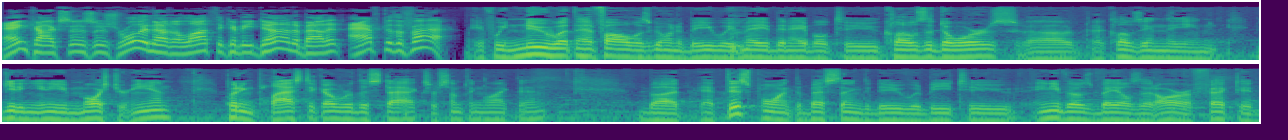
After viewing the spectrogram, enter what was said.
Hancock says there's really not a lot that can be done about it after the fact. If we knew what that fall was going to be, we may have been able to close the doors, uh, close in the getting any moisture in, putting plastic over the stacks or something like that. But at this point, the best thing to do would be to any of those bales that are affected,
